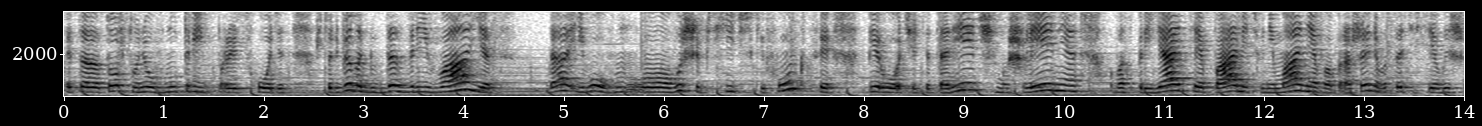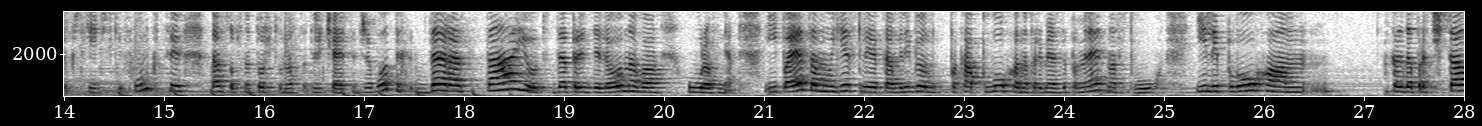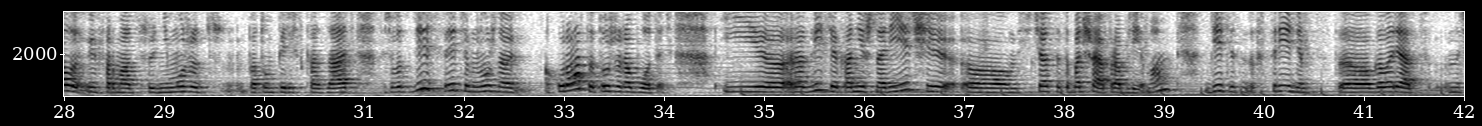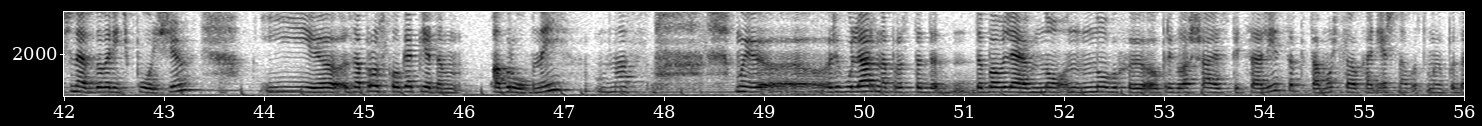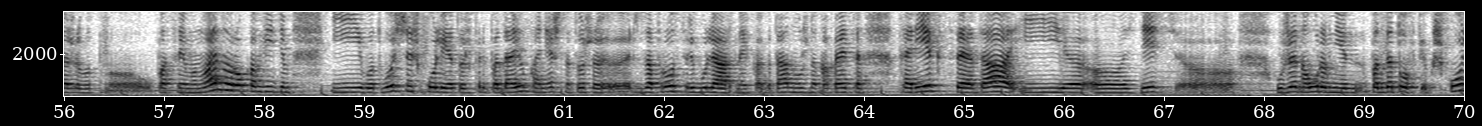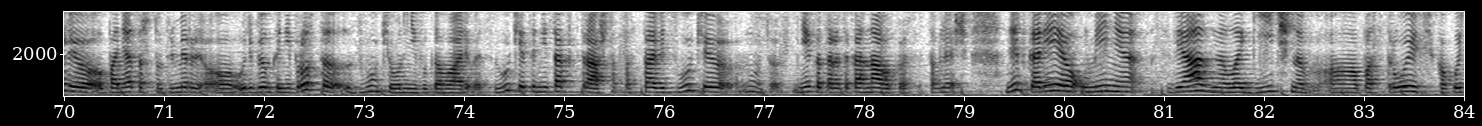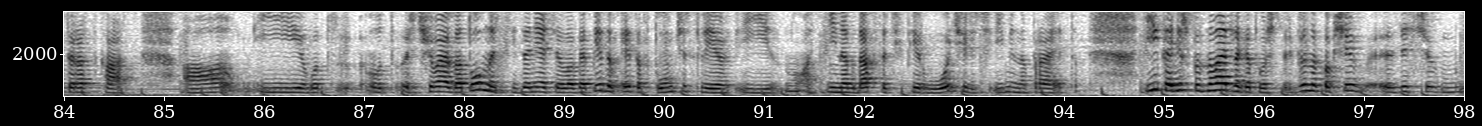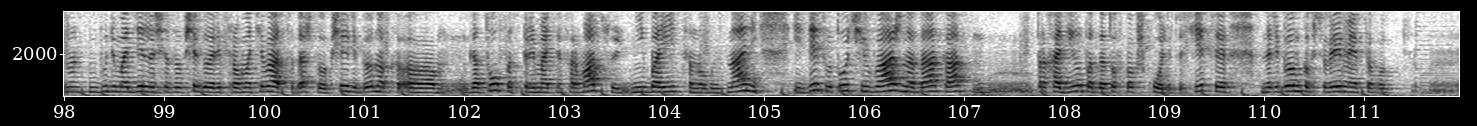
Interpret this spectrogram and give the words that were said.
это то, что у него внутри происходит, что ребенок дозревает да, его э, высшие психические функции, в первую очередь это речь, мышление, восприятие, память, внимание, воображение, вот эти все высшие психические функции, да, собственно, то, что нас отличает от животных, дорастают до определенного уровня. И поэтому, если там ребенок пока плохо, например, запоминает на слух или плохо когда прочитал информацию, не может потом пересказать. То есть вот здесь с этим нужно аккуратно тоже работать. И развитие, конечно, речи э, сейчас это большая проблема. Дети в среднем э, говорят, начинают говорить позже, и запрос к логопедам огромный. У нас мы э, регулярно просто добавляем новых, э, приглашая специалистов, потому что, конечно, вот мы даже вот э, по своим онлайн-урокам видим, и вот в очной школе я тоже преподаю, конечно, тоже запрос регулярный, когда нужна какая-то коррекция, да, и э, здесь э, уже на уровне подготовки к школе понятно, что, например, у ребенка не просто звуки он не выговаривает, звуки это не так страшно, поставить звуки, ну, это некоторая такая навыковая составляющая. Здесь скорее умение связано, логично а, построить какой-то рассказ. А, и вот, вот речевая готовность и занятие логопедом это в том числе и ну, а, иногда, кстати, в первую очередь именно про это. И, конечно, познавательная готовность. Ребенок вообще, э, здесь еще мы будем отдельно сейчас вообще говорить про мотивацию, да, что вообще ребенок э, готов воспринимать информацию, не боится новых знаний. И здесь вот очень важно, да, как проходила подготовка к школе. То есть если на ребенка все время это вот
